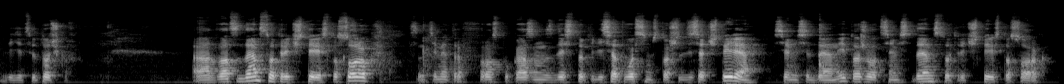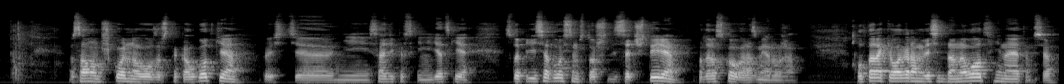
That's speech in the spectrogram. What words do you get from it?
в виде цветочков. 20 ден 134 140 сантиметров рост указан здесь. 158 164 70 ден и тоже вот 70 ден 134 140 в основном школьного возраста колготки, то есть э, не садиковские, не детские. 158-164, подростковый размер уже. Полтора килограмма весит данный лот, и на этом все.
